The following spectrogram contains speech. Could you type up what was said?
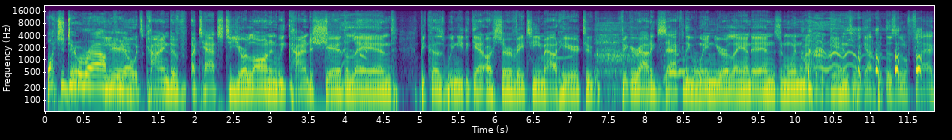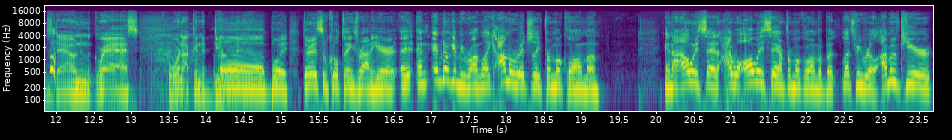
what you do around even here? though it's kind of attached to your lawn and we kind of share the land because we need to get our survey team out here to figure out exactly when your land ends and when mine begins. We got to put those little flags down in the grass, but we're not going to do that. Uh, boy, there is some cool things around here, and, and and don't get me wrong. Like I'm originally from Oklahoma, and I always said I will always say I'm from Oklahoma. But let's be real. I moved here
